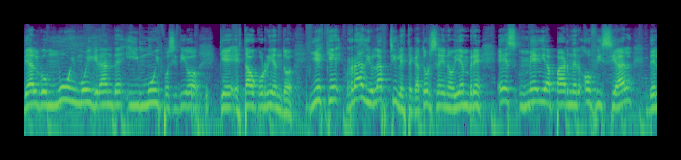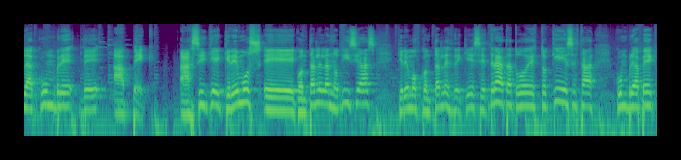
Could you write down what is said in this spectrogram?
de algo muy muy grande y muy positivo que está ocurriendo. Y es que Radio Lab Chile este 14 de noviembre es media partner oficial de la cumbre de APEC. Así que queremos eh, contarles las noticias, queremos contarles de qué se trata todo esto, qué es esta cumbre APEC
